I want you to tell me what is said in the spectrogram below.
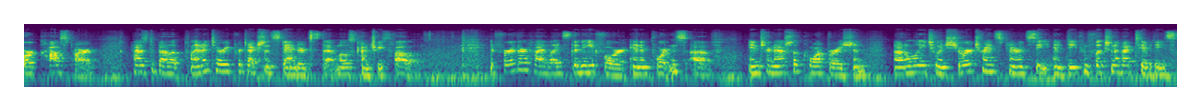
or COSPAR, has developed planetary protection standards that most countries follow. It further highlights the need for and importance of international cooperation, not only to ensure transparency and deconfliction of activities,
